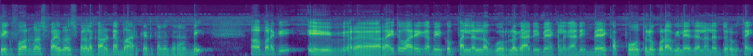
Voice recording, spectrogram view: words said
మీకు ఫోర్ మంత్స్ ఫైవ్ మంత్స్ పిల్లలు కావాలంటే మార్కెట్కి అనేది రండి. మనకి ఈ రైతు వారీగా మీకు పల్లెల్లో గొర్రెలు కానీ మేకలు కానీ మేక పోతులు కూడా విలేజ్లోనే దొరుకుతాయి.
